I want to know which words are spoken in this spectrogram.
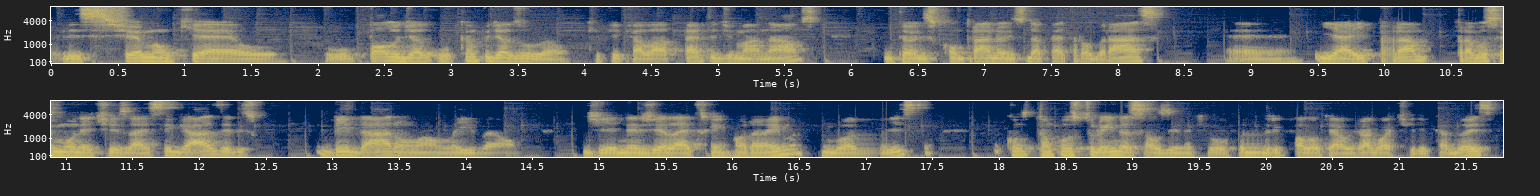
eles chamam que é o o polo de, o campo de Azulão, que fica lá perto de Manaus. Então eles compraram isso da Petrobras. É, e aí para você monetizar esse gás, eles bidaram a um leilão de energia elétrica em Roraima, em Boa Vista. Estão construindo essa usina que o Rodrigo falou que é o Jaguatirica 2.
